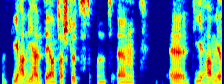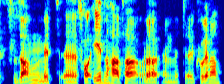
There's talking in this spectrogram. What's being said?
und die haben die halt sehr unterstützt und ähm, äh, die haben jetzt zusammen mit äh, Frau Edenharter oder äh, mit äh, Corinna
